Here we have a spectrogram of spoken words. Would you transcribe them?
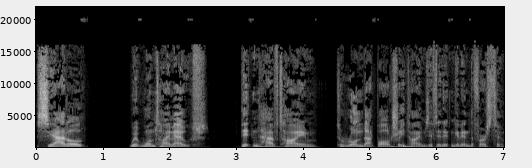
Seattle with one time out didn't have time to run that ball three times if they didn't get in the first two.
